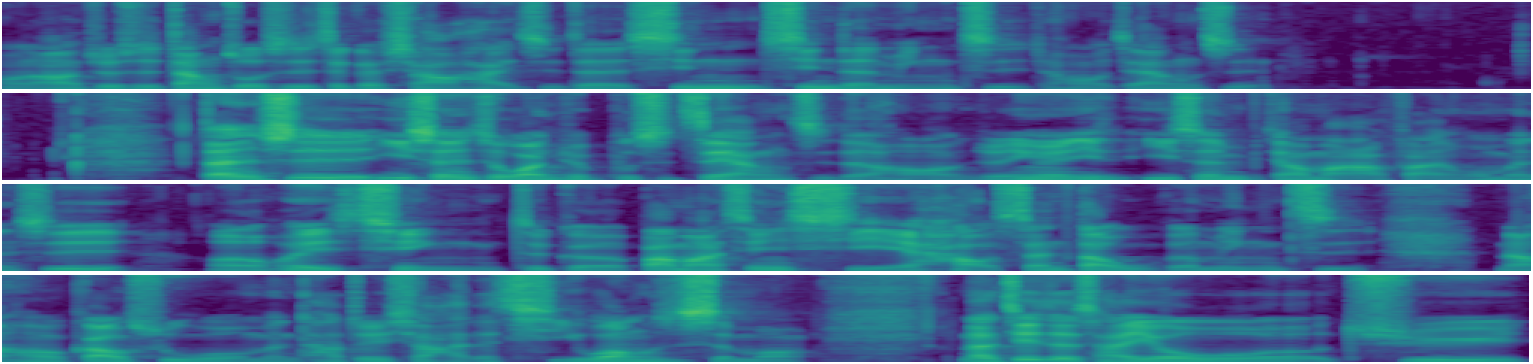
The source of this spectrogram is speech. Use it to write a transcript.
然后就是当做是这个小孩子的新新的名字，然后这样子。但是医生是完全不是这样子的哈，就因为医医生比较麻烦，我们是呃会请这个爸妈先写好三到五个名字，然后告诉我们他对小孩的期望是什么，那接着才由我去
